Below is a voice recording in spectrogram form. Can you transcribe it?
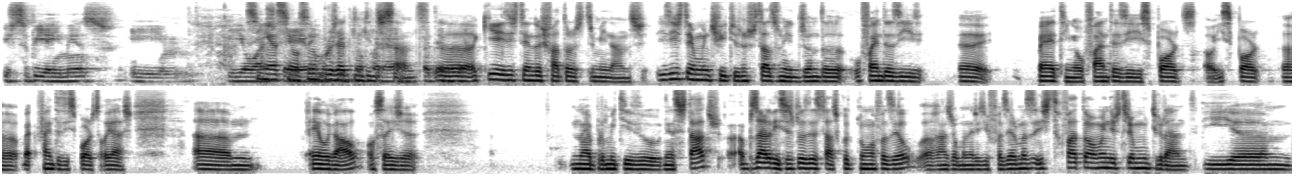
isto subia imenso e, e eu Sim, acho é assim, que é, é um projeto muito interessante. Para, para uh, aqui existem dois fatores determinantes. Existem muitos sítios nos Estados Unidos onde o fantasy uh, betting ou fantasy sports ou uh, fantasy sports, aliás, um, é ilegal, ou seja, não é permitido nesses estados. Apesar disso, as pessoas desses estados continuam a fazê-lo, arranjam maneiras de o fazer, mas isto de facto é uma indústria muito grande e, um,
